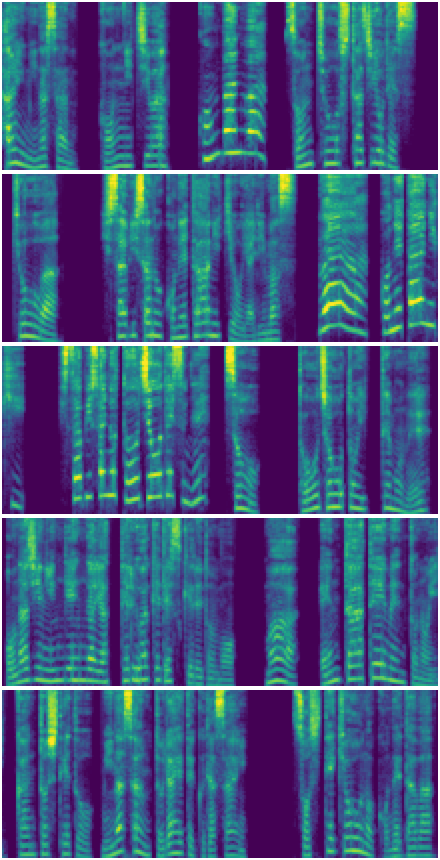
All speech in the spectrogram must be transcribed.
はい皆さん、こんにちは。こんばんは。村長スタジオです。今日は、久々の小ネタ兄貴をやります。わあ、小ネタ兄貴。久々の登場ですね。そう、登場といってもね、同じ人間がやってるわけですけれども、まあ、エンターテイメントの一環としてと皆さん捉えてください。そして今日の小ネタは、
